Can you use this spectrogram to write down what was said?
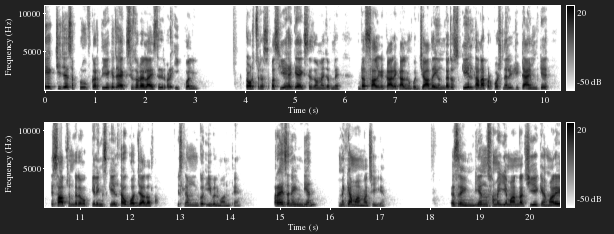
एक चीज़ ऐसा प्रूव करती है कि जो एक्सेस और एलाइस एल आई इक्वली टॉर्चरस बस ये है कि एक्सेस ने जब ने दस साल के कार्यकाल में कुछ ज़्यादा ही उनका जो स्केल था ना प्रोपोर्शनैलिटी टाइम के हिसाब से उनका जो किलिंग स्केल था, वो बहुत ज़्यादा था। इसलिए हम उनको ईवल मानते हैं। पर एज एन इंडियन हमें क्या मानना चाहिए? एज ए इंडियंस हमें ये मानना चाहिए कि हमारे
